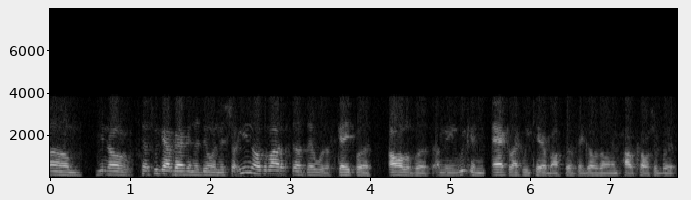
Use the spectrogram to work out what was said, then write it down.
Um, you know, since we got back into doing this show, you know, there's a lot of stuff that would escape us, all of us. I mean, we can act like we care about stuff that goes on in pop culture, but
